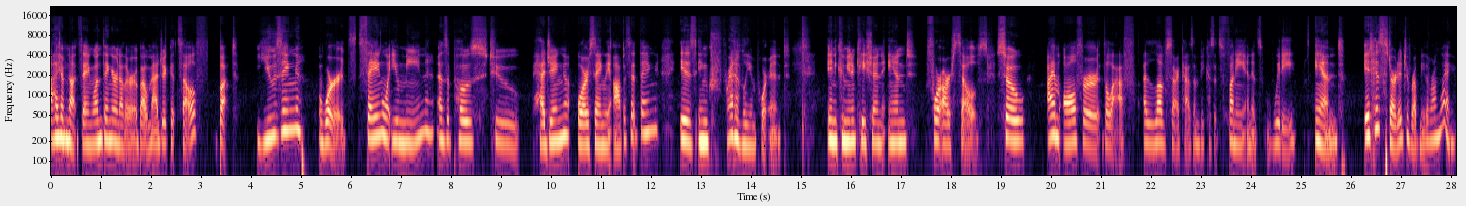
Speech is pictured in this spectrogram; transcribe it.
I am not saying one thing or another about magic itself, but using words, saying what you mean as opposed to hedging or saying the opposite thing is incredibly important in communication and for ourselves. So I am all for the laugh. I love sarcasm because it's funny and it's witty. And it has started to rub me the wrong way.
